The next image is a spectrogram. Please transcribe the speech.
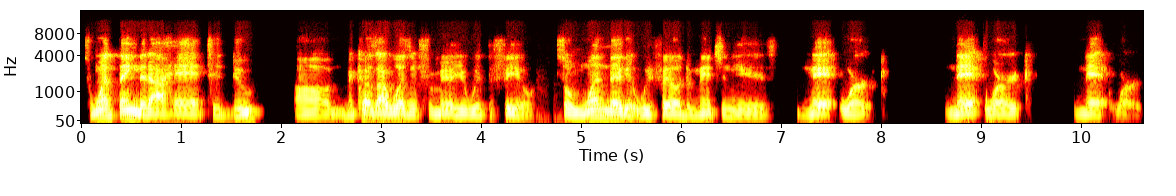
It's one thing that I had to do um, because I wasn't familiar with the field. So one nugget we failed to mention is network, network, network.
